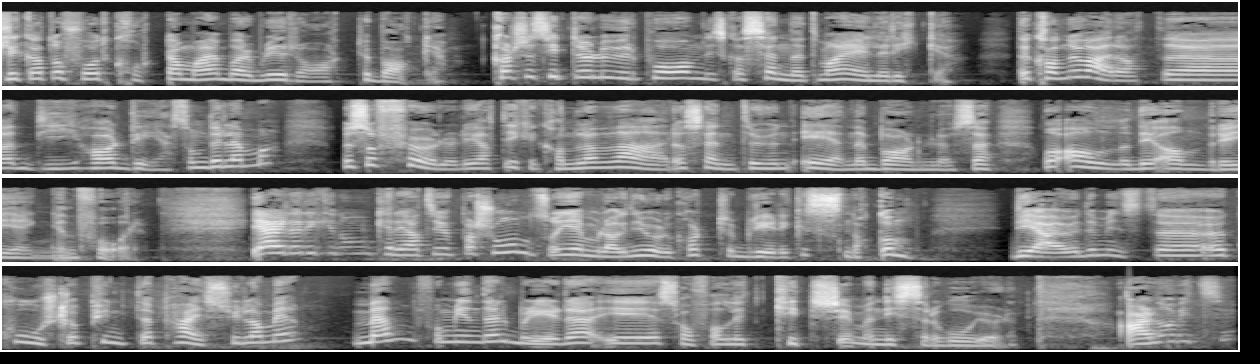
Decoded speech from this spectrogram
Slik at å få et kort av meg bare blir rart tilbake. Kanskje sitter og lurer på om de skal sende til meg eller ikke. Det kan jo være at eh, de har det som dilemma, men så føler de at de ikke kan la være å sende til hun ene barnløse når alle de andre i gjengen får. Jeg er heller ikke noen kreativ person, så hjemmelagde julekort blir det ikke snakk om. De er jo i det minste eh, koselige å pynte peishylla med, men for min del blir det i så fall litt kitschy med nisser og god jul. Er det noe vits i?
